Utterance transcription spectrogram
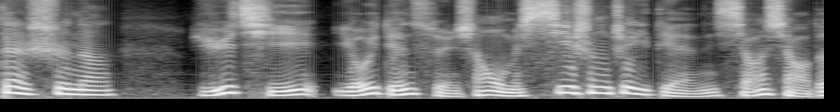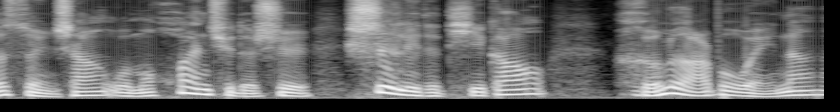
但是呢，与其有一点损伤，我们牺牲这一点小小的损伤，我们换取的是视力的提高。何乐而不为呢？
